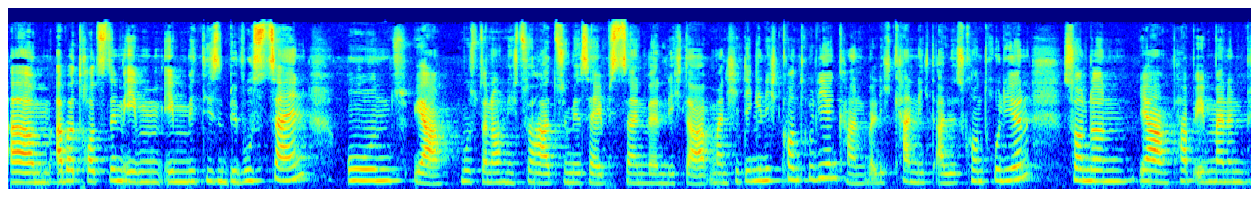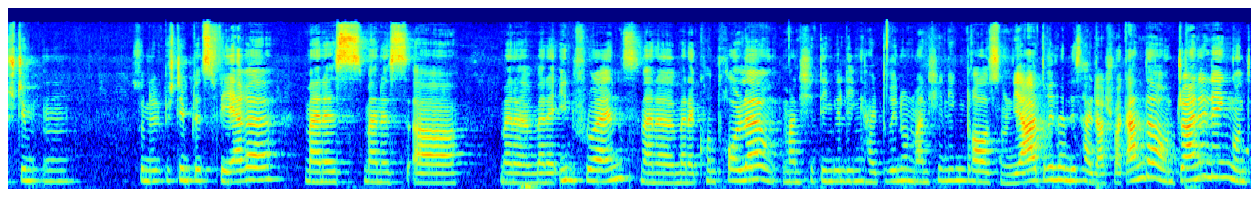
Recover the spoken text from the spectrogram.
ähm, aber trotzdem eben, eben mit diesem Bewusstsein und ja, muss dann auch nicht zu hart zu mir selbst sein, wenn ich da manche Dinge nicht kontrollieren kann, weil ich kann nicht alles kontrollieren, sondern ja, habe eben einen bestimmten so eine bestimmte Sphäre meines, meines, äh, meine, meine Influence, meine, meine Kontrolle und manche Dinge liegen halt drin und manche liegen draußen. Und ja, drinnen ist halt Ashwagandha und Journaling und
